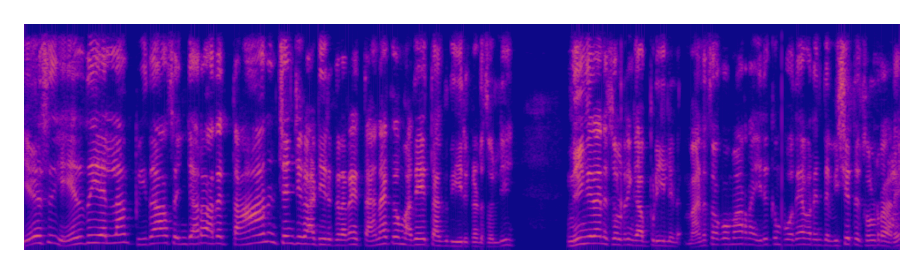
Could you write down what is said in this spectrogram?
இயேசு எதையெல்லாம் எல்லாம் பிதா செஞ்சாரோ அதை தானும் செஞ்சு காட்டி இருக்கிறாரே தனக்கும் அதே தகுதி இருக்குன்னு சொல்லி நீங்க தானே சொல்றீங்க? அப்படி இல்லை மனசகுமார் இருக்கும் போதே அவர் இந்த விஷயத்தை சொல்றாரு.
